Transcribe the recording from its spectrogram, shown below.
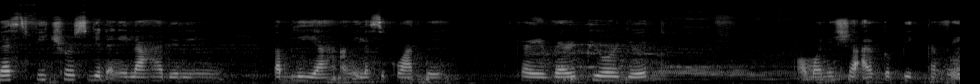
Best features gid ang ilaha diring tabliya, ang ila sikwate. Kay very pure good. O mo ni siya Alto Peak Cafe.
